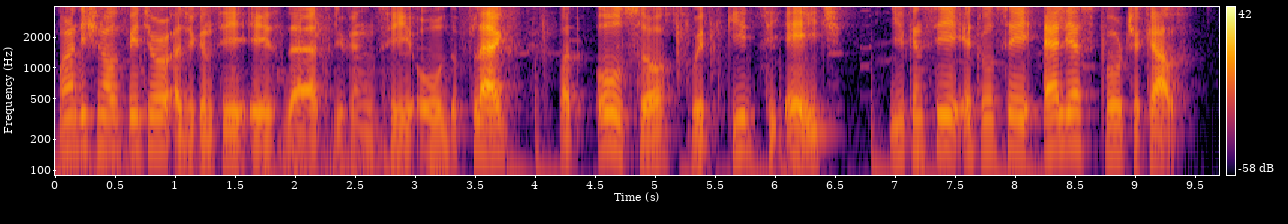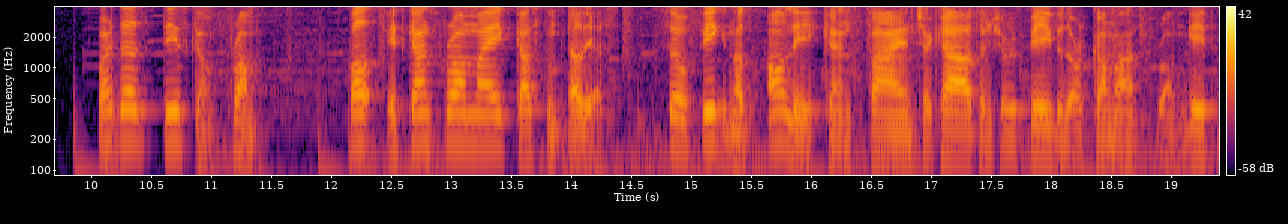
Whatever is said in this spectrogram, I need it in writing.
One additional feature, as you can see, is that you can see all the flags, but also with git ch, you can see it will say alias for checkout. Where does this come from? Well, it comes from my custom alias. So Fig not only can find, checkout and cherry pick the door commands from Git,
